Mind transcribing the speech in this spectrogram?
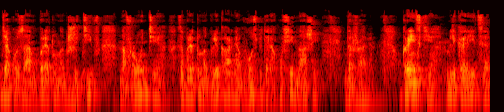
Дякую за порятунок життів на фронті, за порятунок в лікарнях, в госпіталях по всій нашій державі. Українські лікарі це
